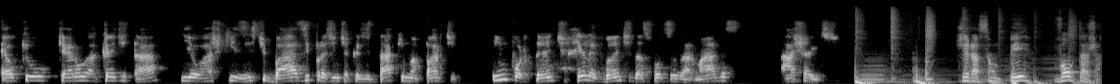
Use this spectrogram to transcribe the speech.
É o que eu quero acreditar e eu acho que existe base para a gente acreditar que uma parte importante, relevante das Forças Armadas acha isso. Geração P volta já.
